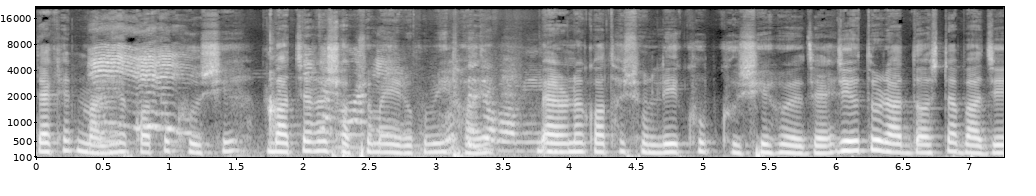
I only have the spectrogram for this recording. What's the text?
দেখেন মালিয়া কত খুশি। বাচ্চারা সবসময় এরকমই হয়। বেড়ানোর কথা শুনলেই খুব খুশি হয়ে যায়। যেহেতু রাত দশটা বাজে,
